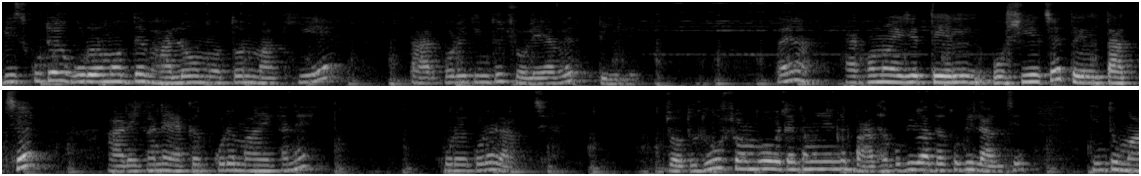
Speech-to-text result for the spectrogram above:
বিস্কুটের গুঁড়োর মধ্যে ভালো মতন মাখিয়ে তারপরে কিন্তু চলে যাবে তেলে। তাই না? এখনও এই যে তেল বসিয়েছে তেল তাচ্ছে আর এখানে এক এক করে মা এখানে করে করে রাখছে। যতদূর সম্ভব এটা কেমন জানি বাঁধাকপি বাঁধাকপি লাগছে কিন্তু মা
